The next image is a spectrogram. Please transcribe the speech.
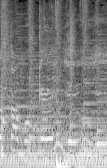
yo como que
